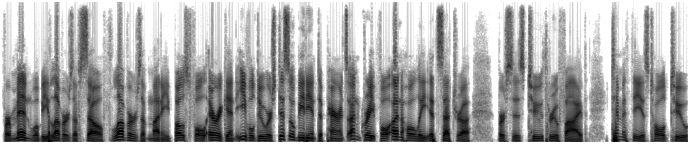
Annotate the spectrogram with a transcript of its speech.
For men will be lovers of self, lovers of money, boastful, arrogant, evildoers, disobedient to parents, ungrateful, unholy, etc. Verses 2 through 5. Timothy is told to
